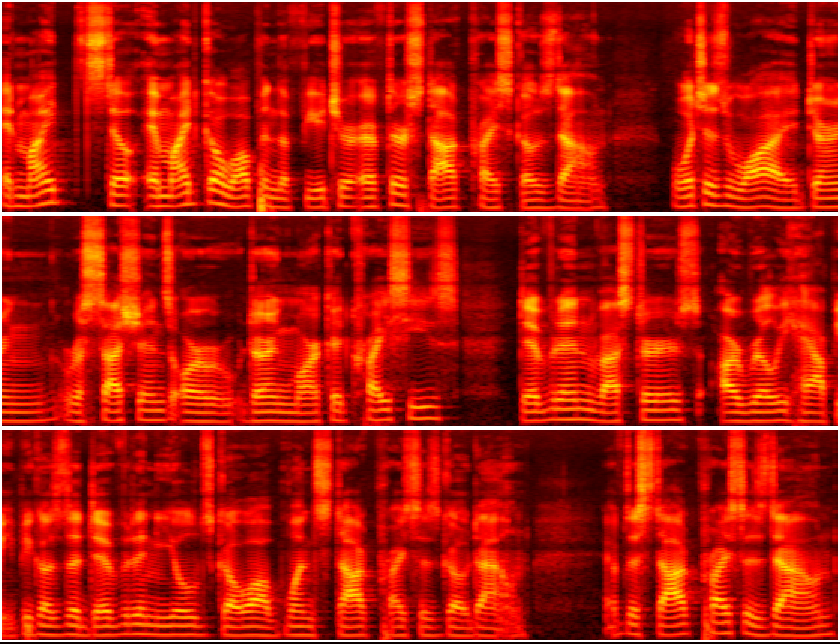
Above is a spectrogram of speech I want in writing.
it might still it might go up in the future if their stock price goes down, which is why during recessions or during market crises, dividend investors are really happy because the dividend yields go up when stock prices go down. If the stock price is down,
